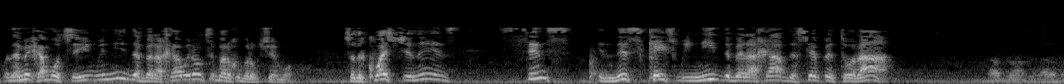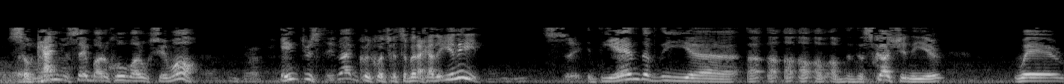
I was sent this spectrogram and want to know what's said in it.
When they make Hamotzi, we need the Beracha. We don't say Baruch Hu Baruch Shemo. So the question is, since in this case we need the Beracha of the Sefer Torah, so can you say Baruch Hu Baruch Shemo? Interesting, right? Because it's a Beracha that you need. So at the end of the uh, uh, uh, uh, of, of the discussion here, where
